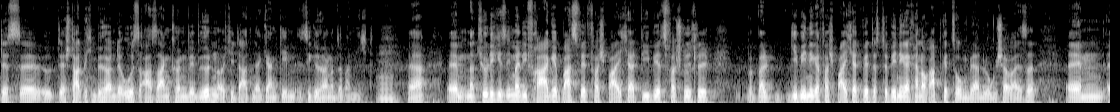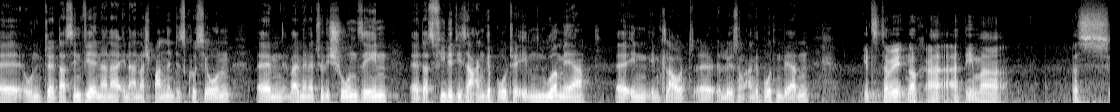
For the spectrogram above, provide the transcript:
des, der staatlichen Behörden der USA sagen können, wir würden euch die Daten ja gern geben, sie gehören uns aber nicht. Mhm. Ja? Ähm, natürlich ist immer die Frage, was wird verspeichert, wie wird es verschlüsselt, weil je weniger verspeichert wird, desto weniger kann auch abgezogen werden, logischerweise. Ähm, äh, und äh, da sind wir in einer, in einer spannenden Diskussion, ähm, weil wir natürlich schon sehen, äh, dass viele dieser Angebote eben nur mehr äh, in, in Cloud-Lösungen angeboten werden. Jetzt habe ich noch ein Thema, das,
